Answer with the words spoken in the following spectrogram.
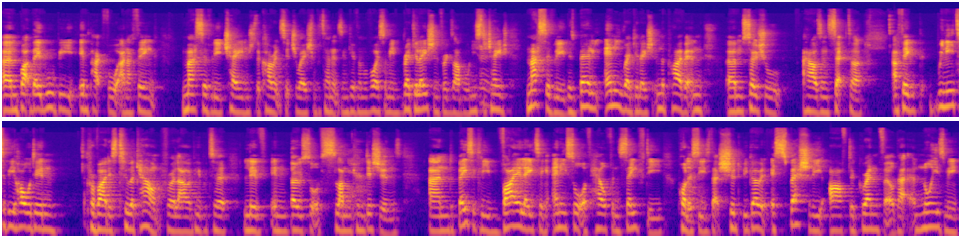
Um, but they will be impactful and I think massively change the current situation for tenants and give them a voice. I mean, regulation, for example, needs to Mm. change massively. There's barely any regulation in the private and um, social housing sector. I think we need to be holding providers to account for allowing people to live in those sort of slum Yeah. conditions and basically violating any sort of health and safety policies that should be going, especially after Grenfell. That annoys me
